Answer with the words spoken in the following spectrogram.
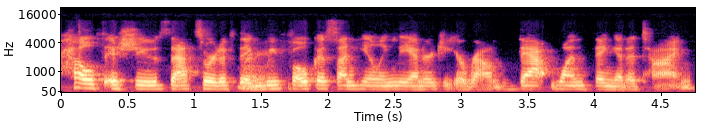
health issues, that sort of thing. Right. We focus on healing the energy around that one thing at a time.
